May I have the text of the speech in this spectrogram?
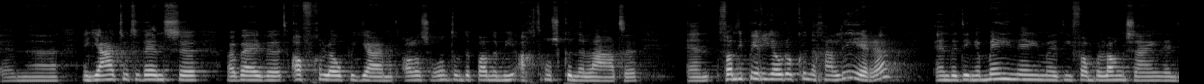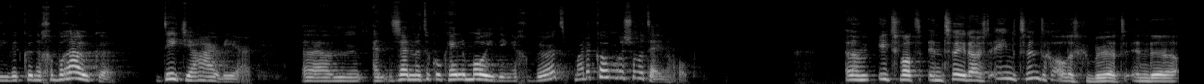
En uh, een jaar toe te wensen waarbij we het afgelopen jaar met alles rondom de pandemie achter ons kunnen laten. En van die periode ook kunnen gaan leren en de dingen meenemen die van belang zijn en die we kunnen gebruiken. Dit jaar weer. Um, en er zijn natuurlijk ook hele mooie dingen gebeurd, maar daar komen we zo meteen nog op. Um, iets wat in 2021 al is gebeurd in de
